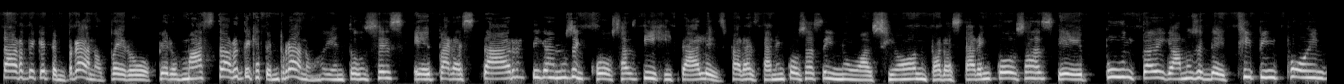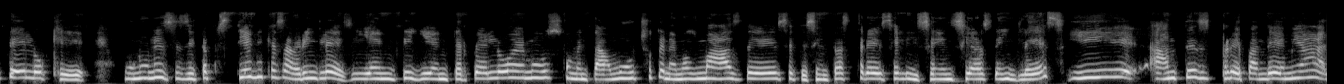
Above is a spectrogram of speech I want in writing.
tarde que temprano, pero, pero más tarde que temprano. Entonces, eh, para estar, digamos, en cosas digitales, para estar en cosas de innovación, para estar en cosas de punta, digamos, de tipping point de lo que uno necesita, pues tiene que saber inglés. Y en, y en Terpel lo hemos comentado mucho, tenemos más de 713 licencias de inglés y antes, prepandemia,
